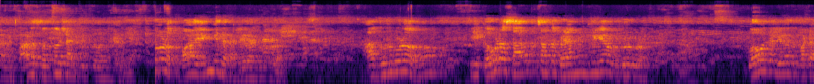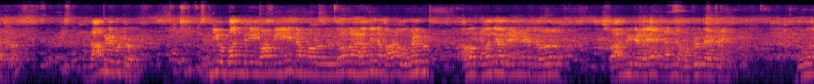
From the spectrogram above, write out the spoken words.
ನನಗೆ ಭಾಳ ಸಂತೋಷ ಆಗ್ತಿತ್ತು ಅಂತ ಹೇಳಿದೆ. ಗುರುಗಳು ಭಾಳ ಹೆಂಗಿದ್ದಾರೆ ಅಲ್ಲಿರೋ ಗುರುಗಳು? ಆ ಗುರುಗಳು, ಈ ಗೌಡ ಸಾರಸ್ವತ ಬ್ರಾಹ್ಮಣರಿಗೆ ಅವ್ರ ಗುರುಗಳು. ಗೋವಾದಲ್ಲಿ ಇರೋದು ಮಠ ಅದು. ನಾವು ಹೇಳ್ಬಿಟ್ರು, ನೀವು ಬಂದ್ರಿ, ಸ್ವಾಮಿ, ನಮ್ಮ ಮೋದಿನ ಭಾಳ ಹೊಗಳ್ಬಿಟ್ರು. ಅವಾಗ ಮೋದಿ ಅವ್ರು ಏನು ಹೇಳಿದ್ರು, ಸ್ವಾಮಿಗಳೇ, ನನ್ನ ಹೊಗಳ್ಬೇಡ್ರಿ ನೂರ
